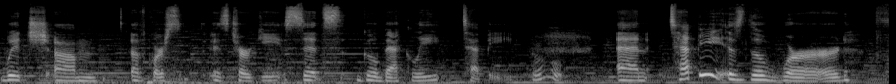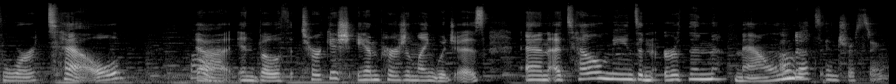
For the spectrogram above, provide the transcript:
which um, of course is Turkey, sits Gobekli Tepe. Ooh. And Tepe is the word for tell Oh. uh, in both Turkish and Persian languages. And a tell means an earthen mound. oh, that's interesting.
